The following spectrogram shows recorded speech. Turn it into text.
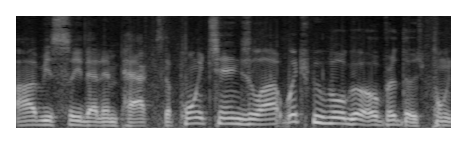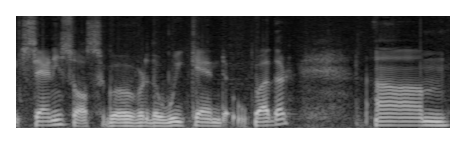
obviously, that impacts the point standings a lot, which we will go over. Those point standings We'll also go over the weekend weather. Um,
